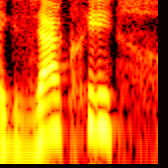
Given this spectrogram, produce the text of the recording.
exactly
